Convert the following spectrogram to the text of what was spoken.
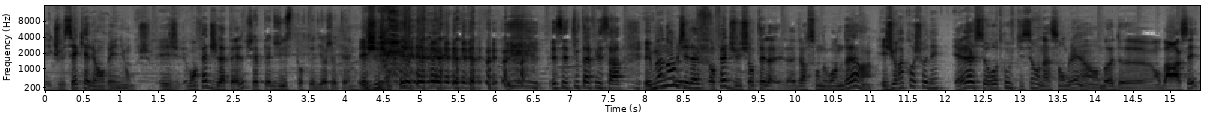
et que je sais qu'elle est en réunion, je- et je- en fait, je l'appelle, J'appelle juste pour te dire je t'aime. et je... et c'est tout à fait ça. Et maintenant que j'ai la, en fait, je lui chantais la, la version de Wonder et je lui raccroche au nez. Et là, elle se retrouve, tu sais, en assemblée, hein, en mode euh, embarrassé.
